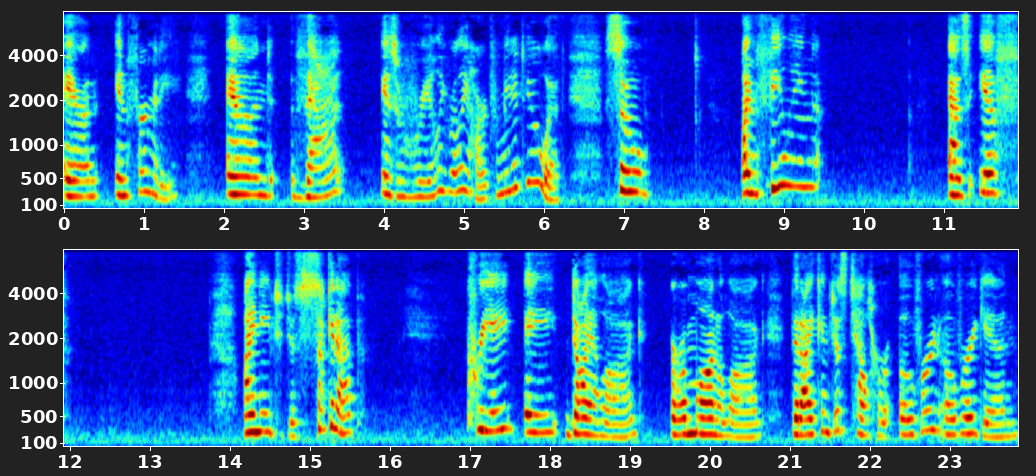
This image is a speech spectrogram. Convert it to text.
and infirmity. And that is really, really hard for me to deal with. So I'm feeling as if I need to just suck it up, create a dialogue or a monologue that I can just tell her over and over again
